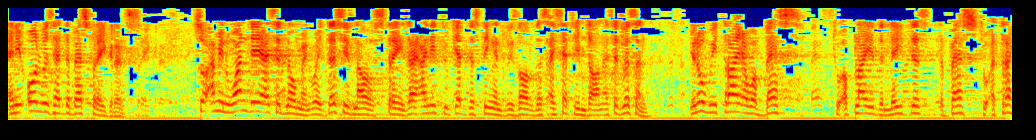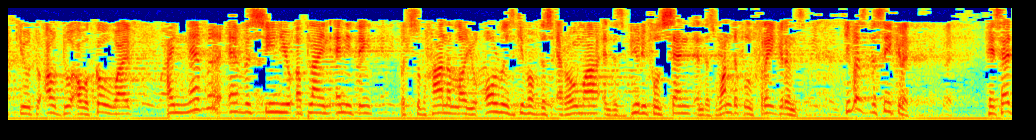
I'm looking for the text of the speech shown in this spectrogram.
And he always had the best fragrance. So I mean, one day I said, no man, wait, this is now strange. I, I need to get this thing and resolve this. I sat him down. I said, listen, you know, we try our best to apply the latest, the best to attract you, to outdo our co-wife. I never ever seen you applying anything, but subhanallah, you always give off this aroma and this beautiful scent and this wonderful fragrance. Give us the secret. He said,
